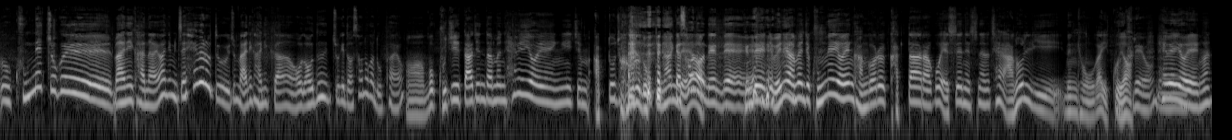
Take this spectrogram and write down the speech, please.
뭐 국내 쪽을 많이 가나요? 아니면 이제 해외로도 좀 많이 가니까 어, 어느 쪽이 더 선호가 높아요? 어, 뭐 굳이 따진다면 해외 여행이 좀 압도적으로 높긴 한데요. 그러니까 선호는 네. 근데 이제 왜냐하면 이제 국내 여행 간 거를 갔다라고 SNS에는 잘 안 올리는 경우가 있고요. 아, 그래요. 네. 해외 여행은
